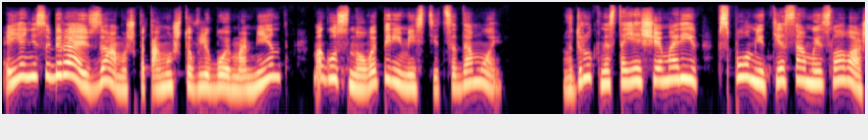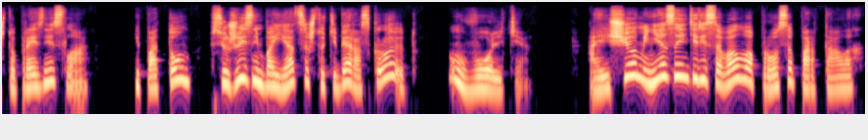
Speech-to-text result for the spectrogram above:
Я не собираюсь замуж, потому что в любой момент могу снова переместиться домой. Вдруг настоящая Мари вспомнит те самые слова, что произнесла, и потом всю жизнь бояться, что тебя раскроют? Увольте. А еще меня заинтересовал вопрос о порталах.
